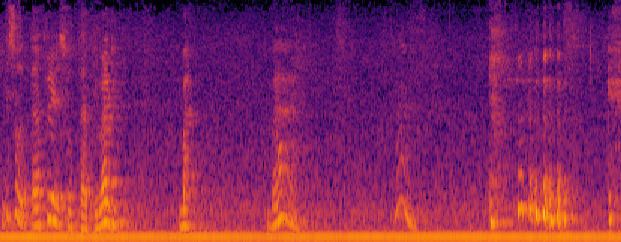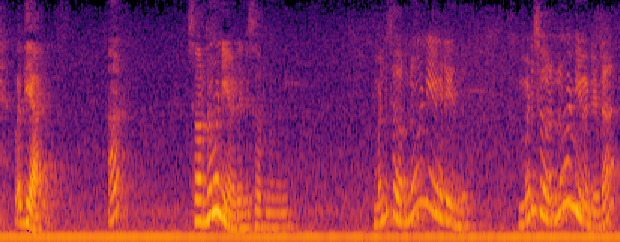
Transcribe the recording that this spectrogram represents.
എന്റെ സ്വത്താപ്പിയാണ് സ്വത്താപ്പി. വാടി. ബാ. മതിയാ? ആ? സ്വർണമണി എവിടെ എന്റെ സ്വർണമണി. ഉമ്മന്റെ സ്വർണമണി എവിടെയെന്ന്? ഉമ്മന്റെ സ്വർണമണി എവിടെടാ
